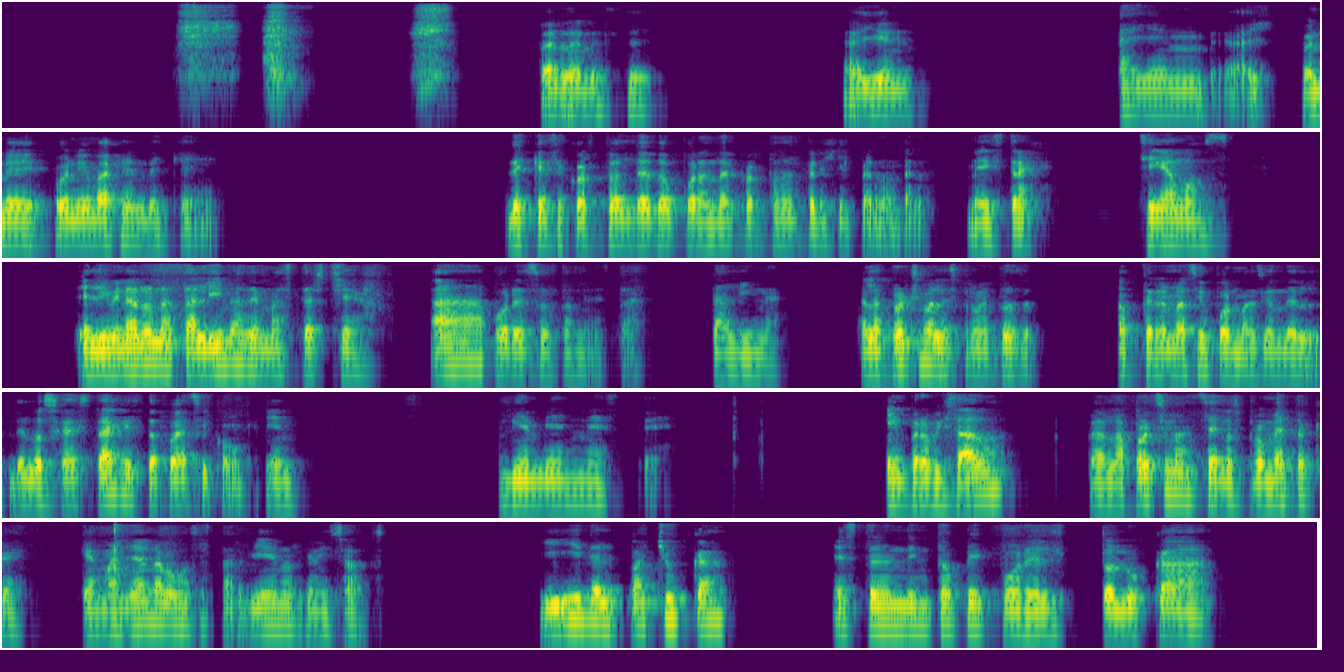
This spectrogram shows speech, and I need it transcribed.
Perdón, este. Hay en. Hay en. Hay, pone una imagen de que. De que se cortó el dedo por andar cortando el perejil. Perdón, perdón. Me distraje. Sigamos. Eliminaron a Talina de Masterchef. Ah, por eso también está. Talina. A la próxima les prometo obtener más información del, de los hashtags. Esto fue así como que bien. Bien, bien, este. Improvisado. Pero la próxima se los prometo que, que mañana vamos a estar bien organizados. Y del Pachuca es trending topic por el Toluca.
